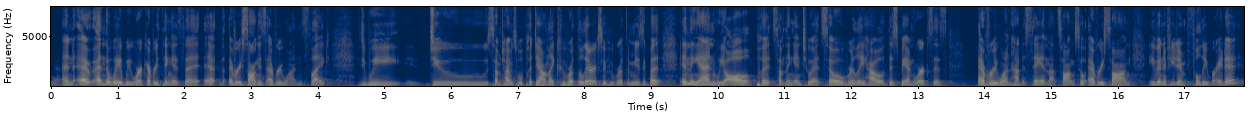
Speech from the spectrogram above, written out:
Yeah. And e- and the way we work everything is that e- every song is everyone's. Like we do sometimes we'll put down like who wrote the lyrics or who wrote the music, but in the end we all put something into it. So really how this band works is everyone had a say in that song. So every song, even if you didn't fully write it,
